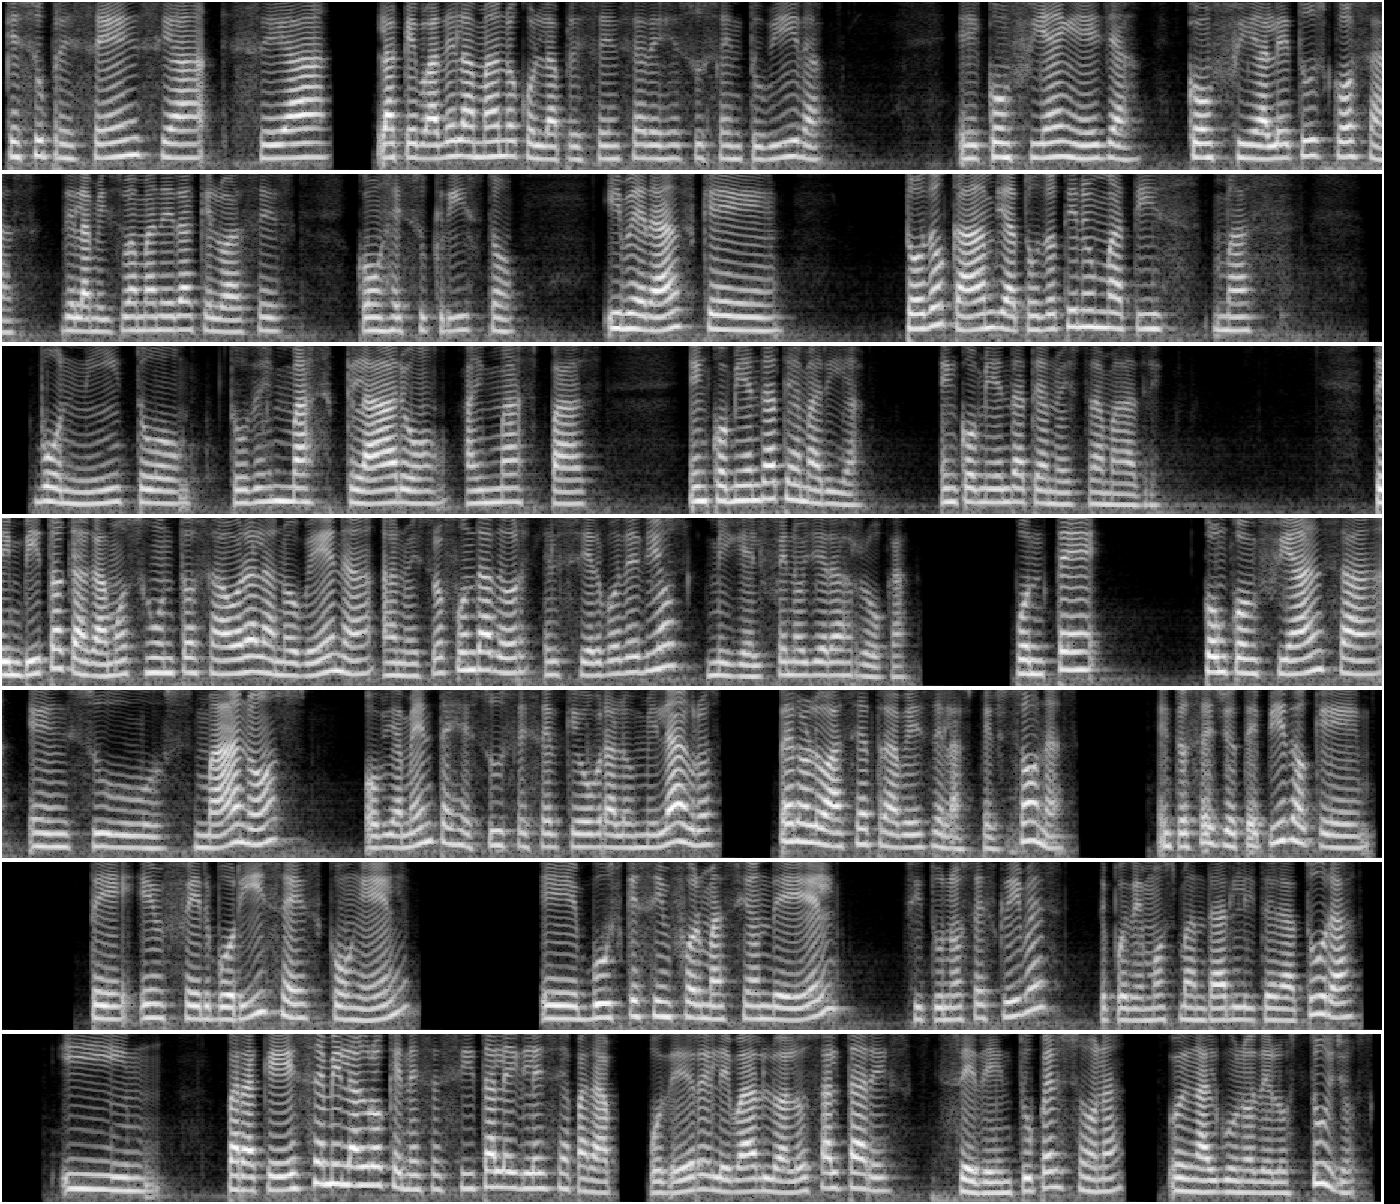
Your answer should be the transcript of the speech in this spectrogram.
que su presencia sea la que va de la mano con la presencia de Jesús en tu vida. Eh, confía en ella, confíale tus cosas de la misma manera que lo haces con Jesucristo y verás que todo cambia, todo tiene un matiz más bonito, todo es más claro, hay más paz. Encomiéndate a María, encomiéndate a nuestra Madre. Te invito a que hagamos juntos ahora la novena a nuestro fundador, el siervo de Dios, Miguel Fenollera Roca. Ponte con confianza en sus manos. Obviamente Jesús es el que obra los milagros, pero lo hace a través de las personas. Entonces yo te pido que te enfervorices con Él, eh, busques información de Él. Si tú nos escribes, te podemos mandar literatura y para que ese milagro que necesita la iglesia para poder elevarlo a los altares se dé en tu persona o en alguno de los tuyos.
